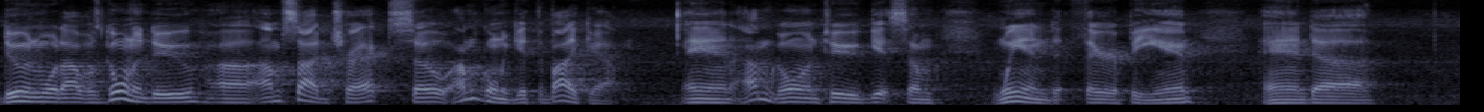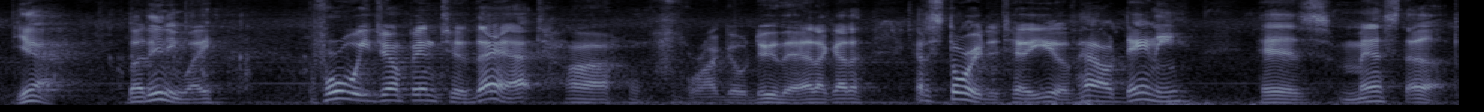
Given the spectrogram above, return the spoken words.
doing what I was going to do, uh, I'm sidetracked, so I'm going to get the bike out and I'm going to get some wind therapy in and uh, yeah. But anyway before we jump into that uh, before I go do that I got a got a story to tell you of how Danny has messed up.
